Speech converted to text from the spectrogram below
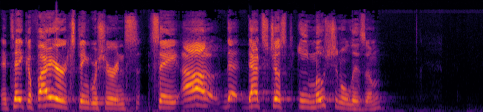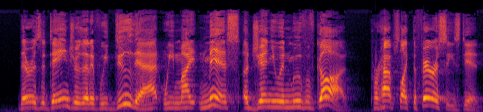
and take a fire extinguisher and say, ah, that, that's just emotionalism. There is a danger that if we do that, we might miss a genuine move of God, perhaps like the Pharisees did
